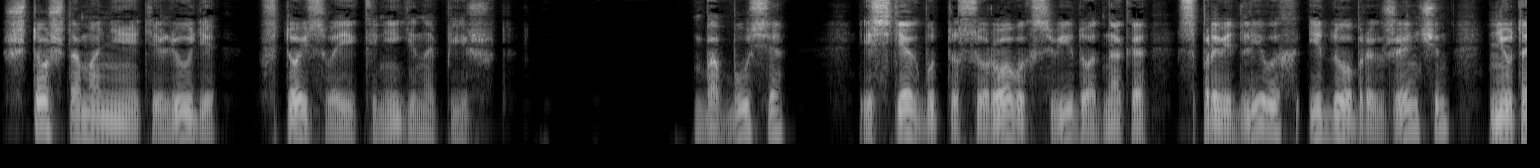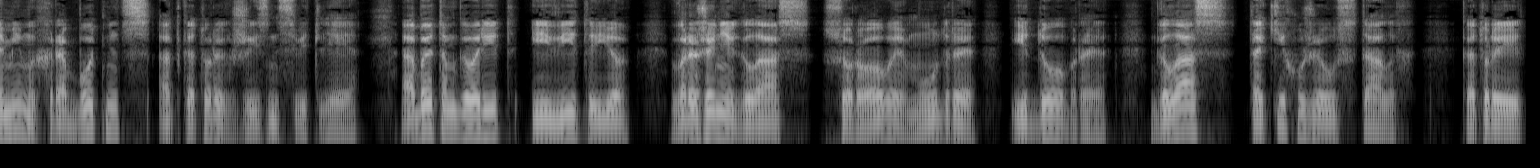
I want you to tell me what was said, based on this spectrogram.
что ж там они, эти люди, в той своей книге напишут. Бабуся из тех будто суровых с виду, однако справедливых и добрых женщин, неутомимых работниц, от которых жизнь светлее. Об этом говорит и вид ее, выражение глаз, суровое, мудрое и доброе, глаз таких уже усталых, которые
